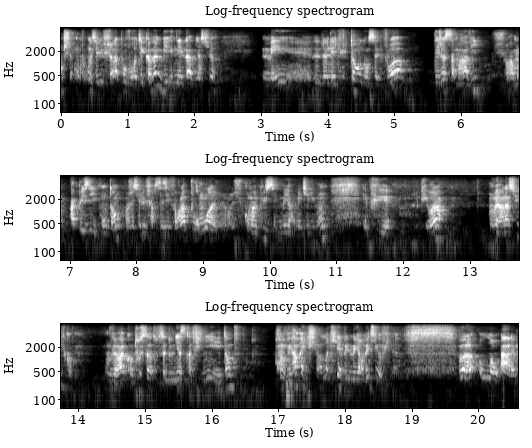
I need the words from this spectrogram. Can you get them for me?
On, on essaie de faire la pauvreté quand même, mais là, bien sûr. Mais euh, de donner du temps dans cette voie, déjà ça me ravit, je suis vraiment apaisé et content quand j'essaie de faire ces efforts-là. Pour moi, je suis convaincu que c'est le meilleur métier du monde. Et puis, et puis voilà, on verra la suite quoi. On verra quand tout ça, toute cette dunya sera fini et éteinte. On verra, Inch'Allah, qui avait le meilleur métier au final. Voilà, Allahu A'lam.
